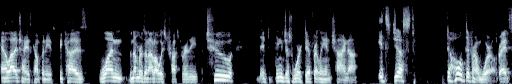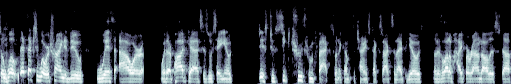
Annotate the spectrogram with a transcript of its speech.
and a lot of Chinese companies because one, the numbers are not always trustworthy. Two, it, things just work differently in China. It's just a whole different world, right? So hmm. what that's actually what we're trying to do with our with our podcast is we say, you know, is to seek truth from facts when it comes to Chinese tech stocks and IPOs. You know, there's a lot of hype around all this stuff,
